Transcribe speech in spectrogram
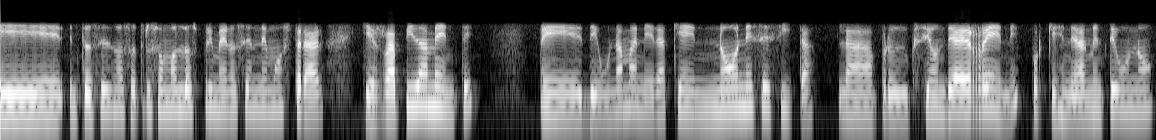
eh, entonces nosotros somos los primeros en demostrar que rápidamente, eh, de una manera que no necesita la producción de ARN, porque generalmente uno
